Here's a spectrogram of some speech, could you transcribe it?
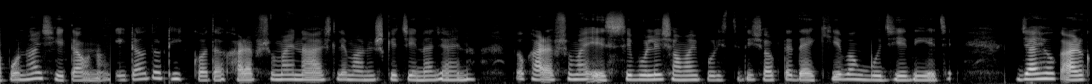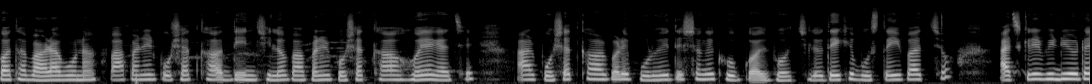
আপন হয় সেটাও নয়। এটাও তো ঠিক কথা। খারাপ সময় না আসলে মানুষকে চেনা যায় না। তো খারাপ সময় এসছে বলে সময় পরিস্থিতি সবটা দেখিয়ে এবং বুঝিয়ে দিয়েছে। যাই হোক, আর কথা বাড়াবো না। পাপানের প্রসাদ খাওয়ার দিন ছিল। পাপানের প্রসাদ খাওয়া হয়ে গেছে। আর প্রসাদ খাওয়ার পরে পুরোহিতের সঙ্গে খুব গল্প হচ্ছিল। দেখে বুঝতেই পারছ? আজকের ভিডিওটা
